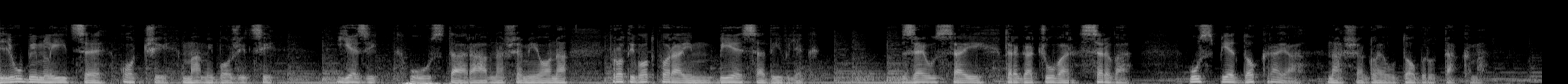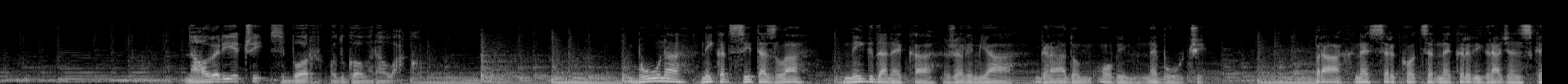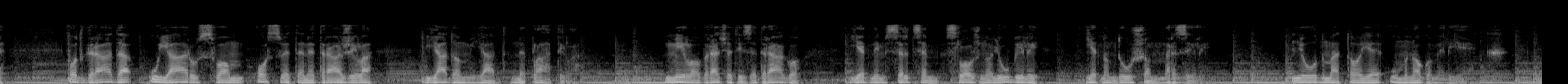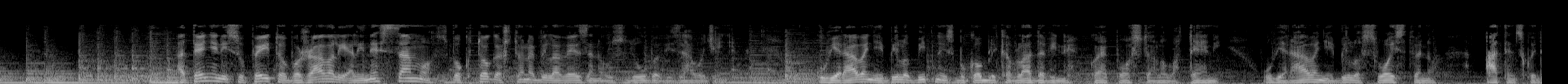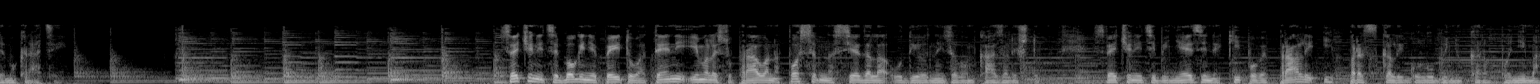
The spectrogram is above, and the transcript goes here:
Ljubim lice, oči, mami Božici, jezik, usta ravnaše mi ona, protiv otpora im bijesa divljeg. Zeusa ih trga čuvar srva, uspje do kraja naša gle u dobru takma. Na ove riječi zbor odgovara ovako. Buna nikad sita zla, nigda neka želim ja gradom ovim ne bući. Prah ne srko crne krvi građanske, od grada u jaru svom osvete ne tražila, jadom jad ne platila. Milo vraćati za drago, jednim srcem složno ljubili, jednom dušom mrzili. Ljudma to je u mnogome lijek. Atenjani su Peito obožavali, ali ne samo zbog toga što ona bila vezana uz ljubav i zavođenje. Uvjeravanje je bilo bitno i zbog oblika vladavine koja je postojala u Ateni. Uvjeravanje je bilo svojstveno atenskoj demokraciji. Svećenice boginje Peitu u Ateni imale su pravo na posebna sjedala u Dionizovom kazalištu. Svećenici bi njezine kipove prali i prskali golubinju krv po njima.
